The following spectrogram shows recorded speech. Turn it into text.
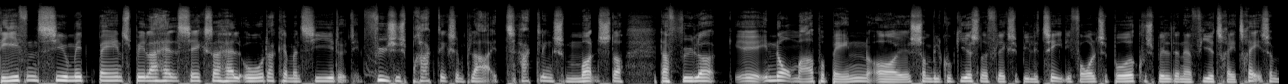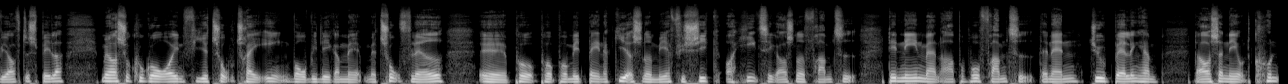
defensiv midtbanespiller, halv 6 og halv 8, kan man sige. Et, et fysisk pragteksemplar, et monster, der fylder øh, enormt meget på banen, og øh, som vil kunne give os noget fleksibilitet i forhold til både at kunne spille den her 4-3-3, som vi ofte spiller, men også at kunne gå over i en 4-2-3-1, hvor vi ligger med, med to flade øh, på, på, på midtbanen og giver os noget mere fysik, og helt sikkert også noget fremtid. Det er den ene mand, apropos fremtid. Den anden, Jude Bellingham, der også er nævnt, kun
